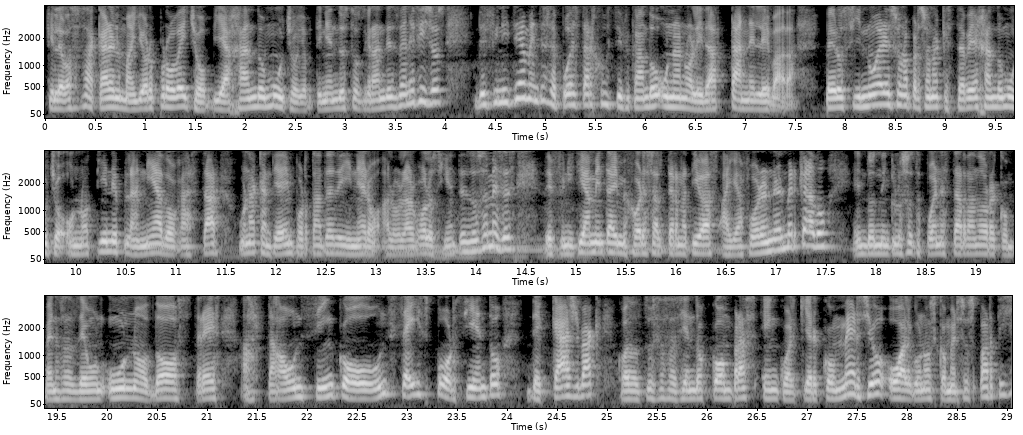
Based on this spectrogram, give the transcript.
que le vas a sacar el mayor provecho viajando mucho y obteniendo estos grandes beneficios, definitivamente se puede estar justificando una anualidad tan elevada. Pero si no eres una persona que esté viajando mucho o no tiene planeado gastar una cantidad importante de dinero a lo largo de los siguientes 12 meses, definitivamente hay mejores alternativas allá afuera en el mercado, en donde incluso te pueden estar dando recompensas de un 1, 2, 3, hasta un 5 o un 6% de cashback cuando tú estás haciendo compras en cualquier comercio o algunos comercios participantes.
